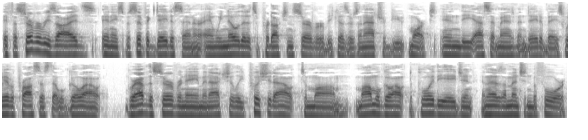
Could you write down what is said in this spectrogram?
If a server resides in a specific data center and we know that it's a production server because there's an attribute marked in the asset management database, we have a process that will go out, grab the server name and actually push it out to mom. Mom will go out, deploy the agent, and as I mentioned before,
